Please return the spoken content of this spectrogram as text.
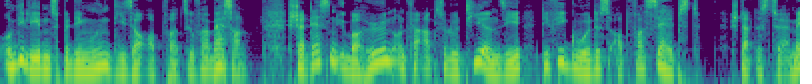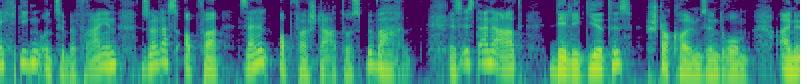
um die Lebensbedingungen dieser Opfer zu verbessern. Stattdessen überhöhen und verabsolutieren sie die Figur des Opfers selbst. Statt es zu ermächtigen und zu befreien, soll das Opfer seinen Opferstatus bewahren. Es ist eine Art delegiertes Stockholm-Syndrom, eine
